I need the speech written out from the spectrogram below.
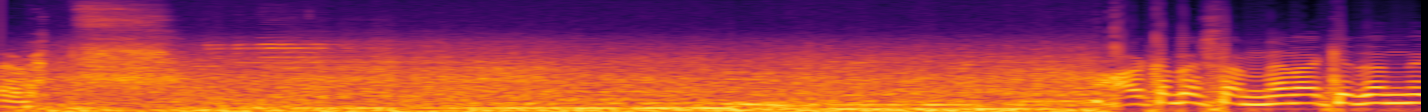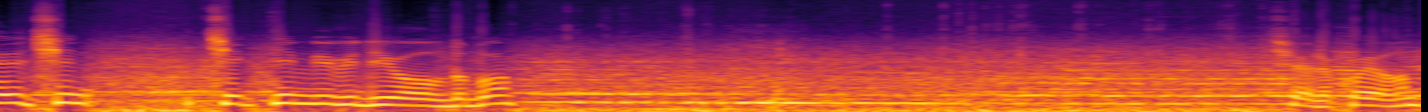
Evet. Arkadaşlar merak edenler için çektiğim bir video oldu bu. Şöyle koyalım.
